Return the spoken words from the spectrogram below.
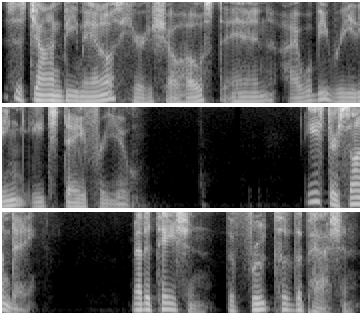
This is John B. Manos, your show host, and I will be reading each day for you. Easter Sunday Meditation, the fruits of the Passion.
